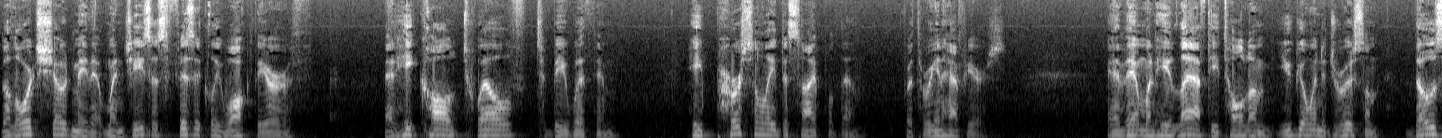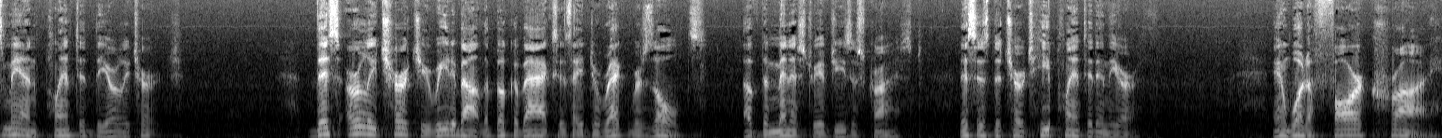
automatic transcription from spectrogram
The Lord showed me that when Jesus physically walked the earth, that he called 12 to be with him. He personally discipled them for three and a half years. And then when he left, he told them, You go into Jerusalem. Those men planted the early church. This early church you read about in the book of Acts is a direct result of the ministry of Jesus Christ. This is the church he planted in the earth. And what a far cry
